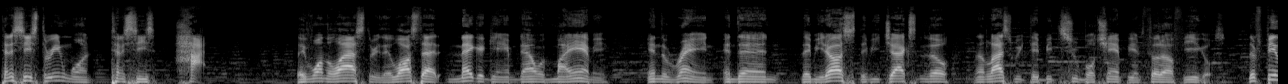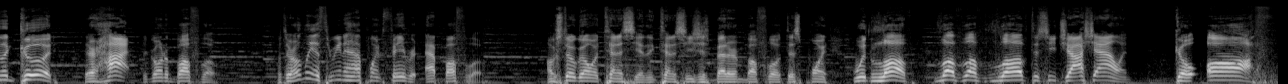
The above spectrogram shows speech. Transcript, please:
Tennessee's three and one. Tennessee's hot. They've won the last three. They lost that mega game down with Miami in the rain, and then they beat us. They beat Jacksonville, and then last week they beat the Super Bowl champion Philadelphia Eagles. They're feeling good. They're hot. They're going to Buffalo, but they're only a three and a half point favorite at Buffalo. I'm still going with Tennessee. I think Tennessee's just better than Buffalo at this point. Would love, love, love, love to see Josh Allen go off.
